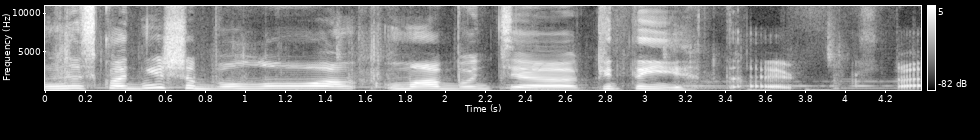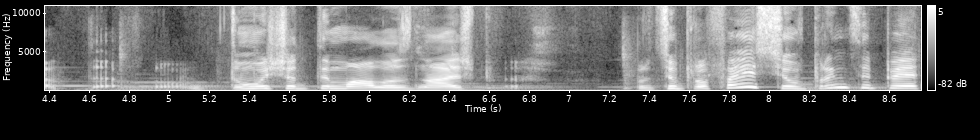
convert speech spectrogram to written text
Найскладніше було, мабуть, е, піти, тому що ти мало знаєш про цю професію. В принципі,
